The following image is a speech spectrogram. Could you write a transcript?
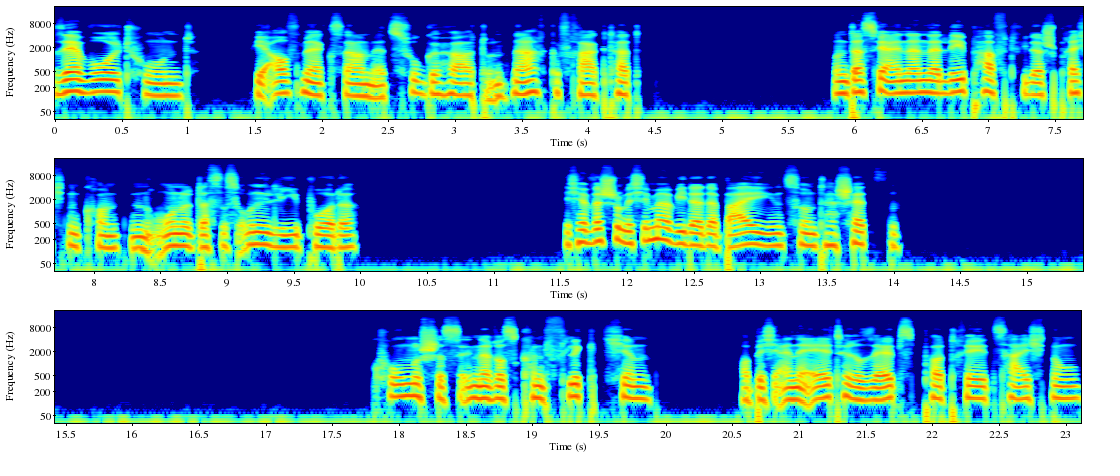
Sehr wohltuend, wie aufmerksam er zugehört und nachgefragt hat. Und dass wir einander lebhaft widersprechen konnten, ohne dass es unlieb wurde. Ich erwische mich immer wieder dabei, ihn zu unterschätzen. Komisches inneres Konfliktchen, ob ich eine ältere Selbstporträtzeichnung,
